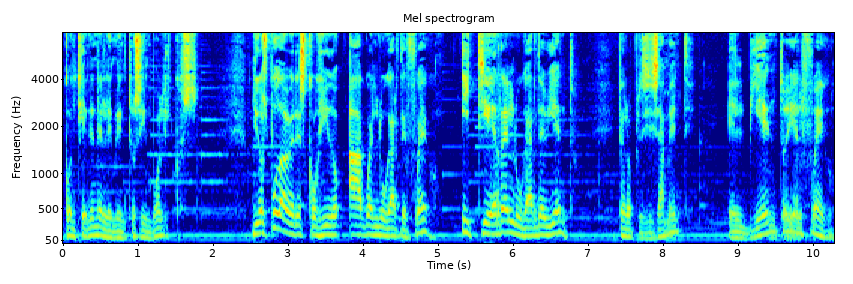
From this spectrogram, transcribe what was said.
contienen elementos simbólicos. Dios pudo haber escogido agua en lugar de fuego y tierra en lugar de viento, pero precisamente el viento y el fuego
